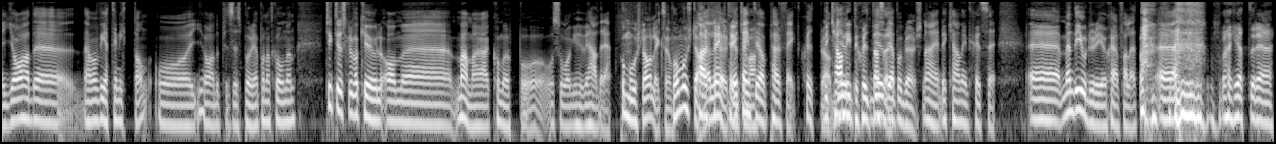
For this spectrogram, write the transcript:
jag hade, det här var VT19 och jag hade precis börjat på nationen. Tyckte det skulle vara kul om eh, mamma kom upp och, och såg hur vi hade det. På mors dag liksom. På mors dag, Perfekt, eller hur? Det tänker tänkte man. jag perfekt, skitbra. Det kan Bjud- inte skita sig. jag på brunch. Nej, det kan inte skita sig. Eh, men det gjorde det ju självfallet. vad heter det?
